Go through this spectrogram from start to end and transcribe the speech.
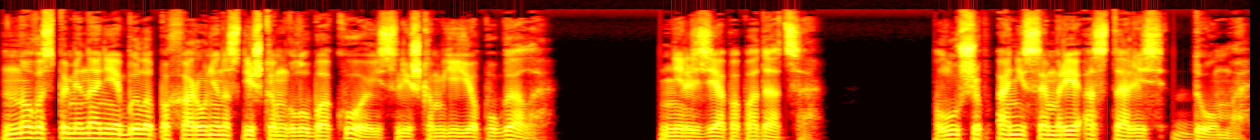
но воспоминание было похоронено слишком глубоко и слишком ее пугало. Нельзя попадаться. Лучше б они с Эмре остались дома.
